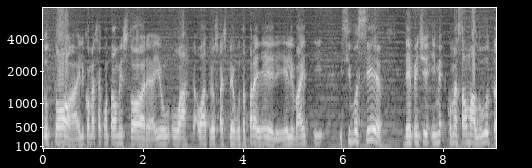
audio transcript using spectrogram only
do Thor. Aí ele começa a contar uma história. Aí o, o, Ar- o Atreus faz pergunta para ele. E ele vai. E, e se você, de repente, começar uma luta,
